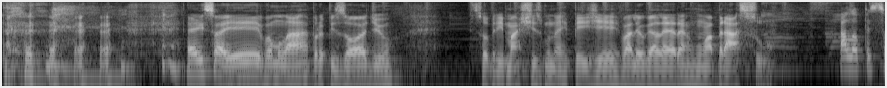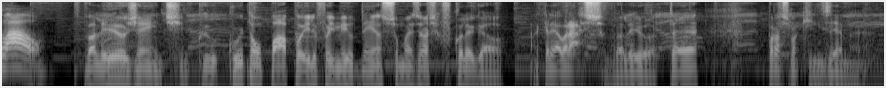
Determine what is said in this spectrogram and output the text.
é isso aí. Vamos lá pro episódio sobre machismo no RPG. Valeu, galera. Um abraço. Falou, pessoal. Valeu, gente. Curtam o papo aí. Ele foi meio denso, mas eu acho que ficou legal. Aquele abraço. Valeu. Até próxima quinzena.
